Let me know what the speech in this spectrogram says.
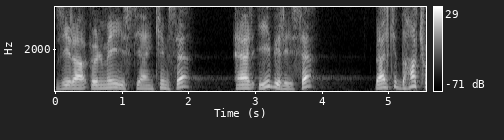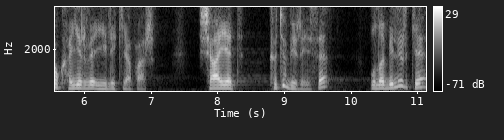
Zira ölmeyi isteyen kimse eğer iyi biri ise belki daha çok hayır ve iyilik yapar. Şayet kötü biri ise olabilir ki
